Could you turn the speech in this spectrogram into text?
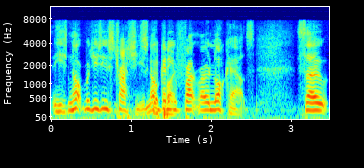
He's not reducing strategy. That's He's not getting point. front row lockouts. So,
